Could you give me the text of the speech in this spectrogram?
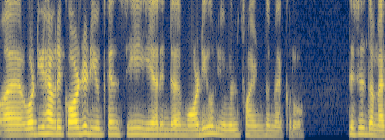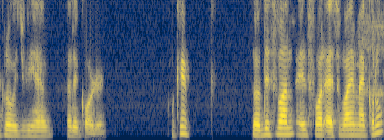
uh, what you have recorded you can see here in the module you will find the macro. This is the macro which we have recorded okay. So this one is for sy macro.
